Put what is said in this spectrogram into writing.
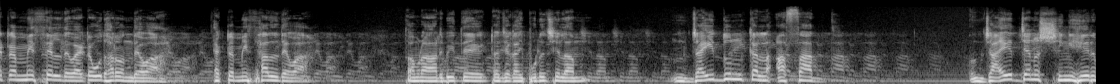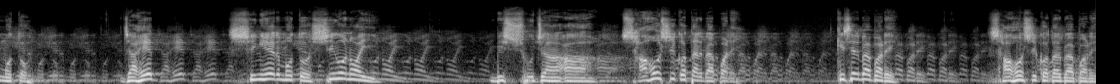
একটা মেসেল দেওয়া, একটা উদাহরণ দেওয়া, একটা মিসাল দেওয়া। তো আমরা আরবিতে একটা জায়গায় পড়েছিলাম, জাইদুন কাল আসাদ জায়েদ যেন সিংহের মতো। জাহেদ? সিংহের মতো, সিংহ নয়। বিশ্বজা, সাহসিকতার ব্যাপারে। কিসের ব্যাপারে? সাহসিকতার ব্যাপারে।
